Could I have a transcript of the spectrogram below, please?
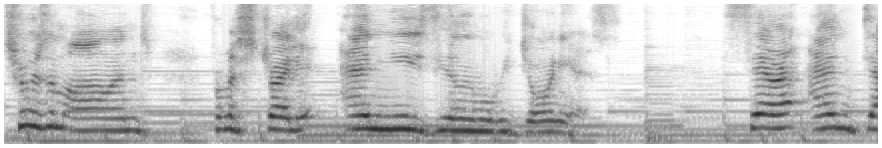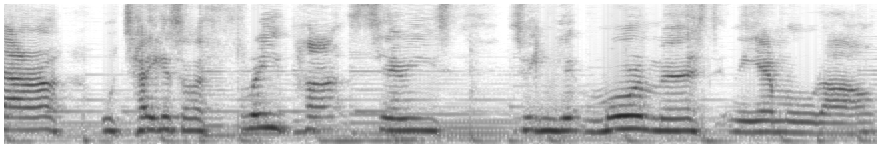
Tourism Ireland from Australia and New Zealand will be joining us. Sarah and Dara will take us on a three part series so we can get more immersed in the Emerald Isle.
